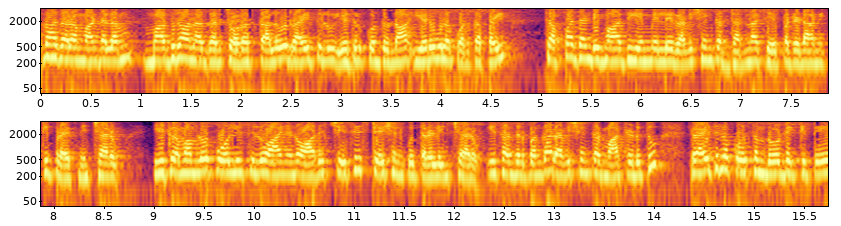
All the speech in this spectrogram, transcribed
గంగాధర మండలం మధురానగర్ చౌరస్తాలో రైతులు ఎదుర్కొంటున్న ఎరువుల కొరతపై చప్పదండి మాజీ ఎమ్మెల్యే రవిశంకర్ ధర్నా చేపట్టడానికి ప్రయత్నించారు. ఈ క్రమంలో పోలీసులు ఆయనను అరెస్ట్ చేసి స్టేషన్కు తరలించారు. ఈ సందర్భంగా రవిశంకర్ మాట్లాడుతూ రైతుల కోసం రోడ్డెక్కితే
